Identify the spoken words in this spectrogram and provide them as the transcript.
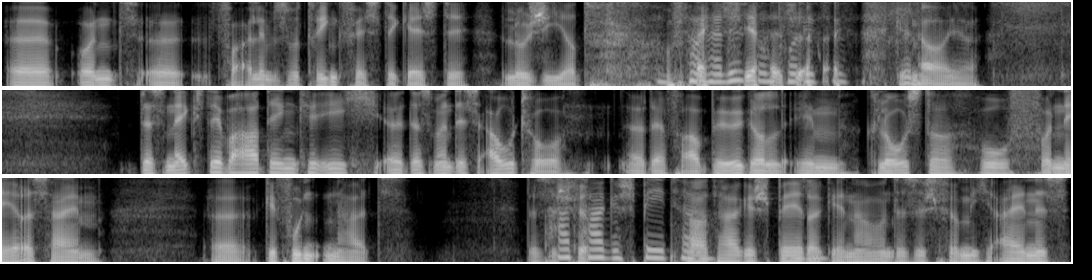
äh, und äh, vor allem so trinkfeste Gäste logiert. Weil das ist sie so ein also- genau, ja. Das nächste war, denke ich, äh, dass man das Auto äh, der Frau Bögerl im Klosterhof von Neresheim äh, gefunden hat. Das Ein paar ist für, Tage später. paar Tage später, Mhm. genau. Und das ist für mich eines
